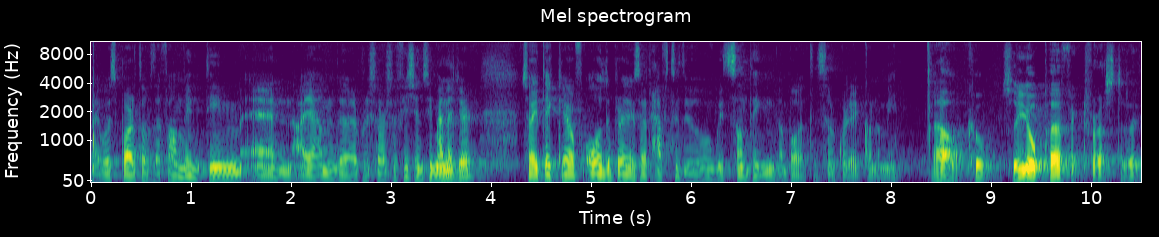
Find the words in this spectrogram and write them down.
I was part of the founding team and I am the resource efficiency manager. So I take care of all the projects that have to do with something about the circular economy. Oh, cool. So you're perfect for us today.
